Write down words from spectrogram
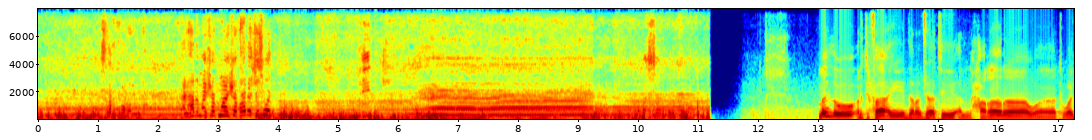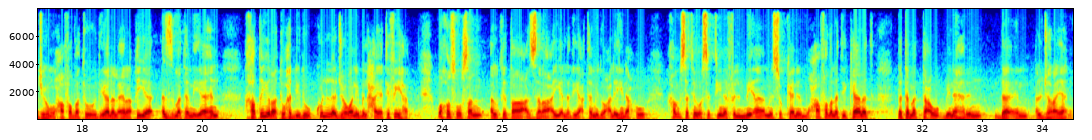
استغفر الله يعني هذا ما يشط ما يشط هذا إيش اسود. منذ ارتفاع درجات الحرارة وتواجه محافظة ديالى العراقية أزمة مياه خطيرة تهدد كل جوانب الحياة فيها وخصوصا القطاع الزراعي الذي يعتمد عليه نحو 65% من سكان المحافظة التي كانت تتمتع بنهر دائم الجريان.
